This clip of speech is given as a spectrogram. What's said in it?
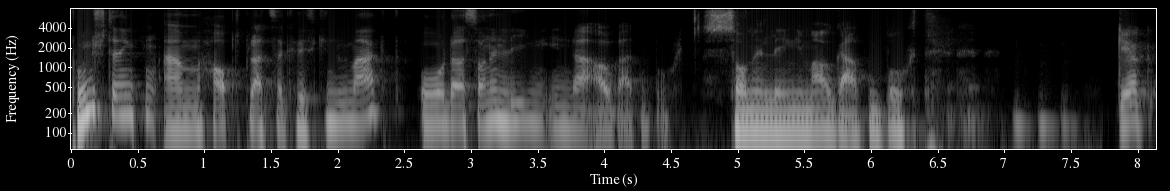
Punsch trinken am Hauptplatzer Christkindlmarkt oder Sonnenliegen in der Augartenbucht? Sonnenliegen im Augartenbucht. Georg,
